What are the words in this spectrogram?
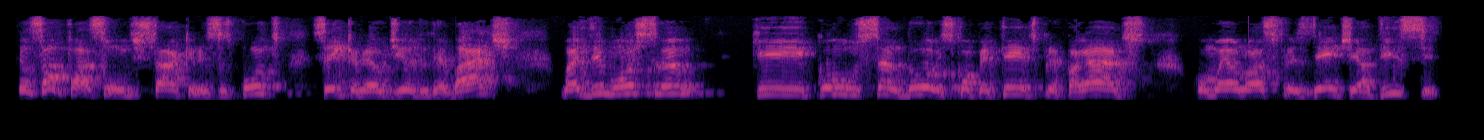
Eu só faço um destaque nesses pontos, sei que não é o dia do debate, mas demonstra que, com os senadores competentes, preparados, como é o nosso presidente e a vice,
